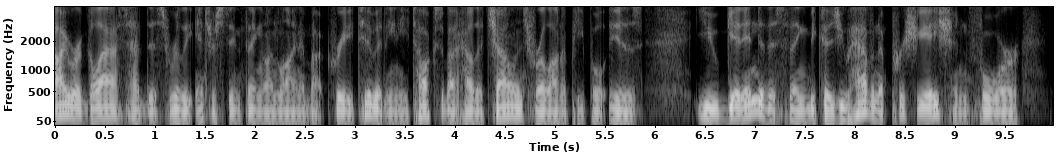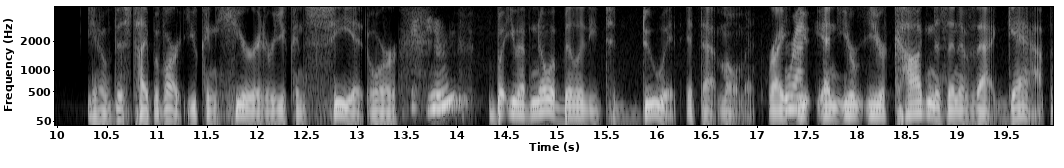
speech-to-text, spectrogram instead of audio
Ira Glass had this really interesting thing online about creativity, and he talks about how the challenge for a lot of people is you get into this thing because you have an appreciation for you know this type of art you can hear it or you can see it or mm-hmm. but you have no ability to do it at that moment right, right. You, and you're you're cognizant of that gap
